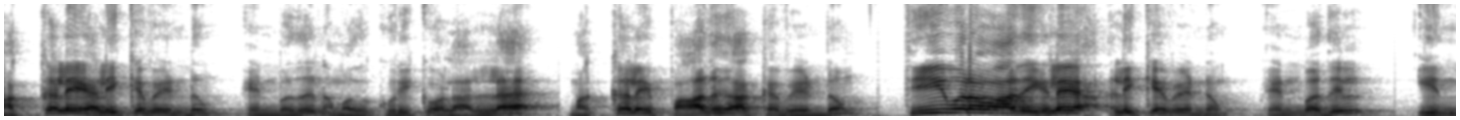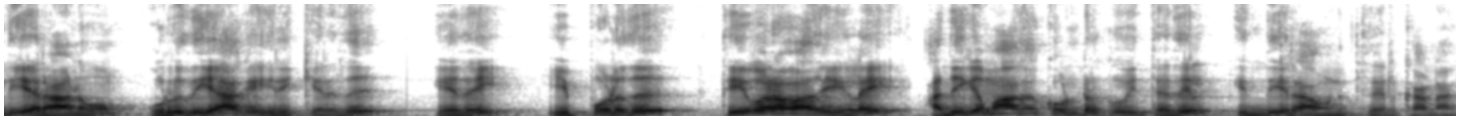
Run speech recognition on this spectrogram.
மக்களை அழிக்க வேண்டும் என்பது நமது குறிக்கோள் அல்ல. மக்களை பாதுகாக்க வேண்டும் தீவிரவாதிகளை அழிக்க வேண்டும் என்பதில் இந்திய ராணுவம் உறுதியாக இருக்கிறது. இதை இப்பொழுது தீவிரவாதிகளை அதிகமாக கொன்று குவித்ததில் இந்திய ராணுவத்திற்கான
